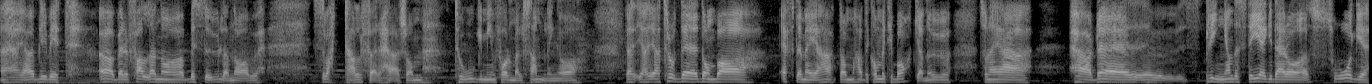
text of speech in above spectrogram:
Eh, jag har blivit överfallen och bestulen av svartalfer här som tog min formelsamling och jag, jag, jag trodde de var efter mig, att de hade kommit tillbaka nu. Så när jag hörde eh, springande steg där och såg eh,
